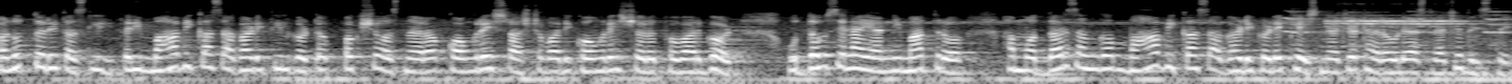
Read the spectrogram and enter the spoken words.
अनुत्तरित असली तरी महाविकास आघाडीतील घटक पक्ष असणारा काँग्रेस राष्ट्रवादी काँग्रेस शरद पवार गट उद्धव सेना यांनी मात्र हा मतदारसंघ महाविकास आघाडीकडे खेचण्याचे ठरवले असल्याचे दिसते.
